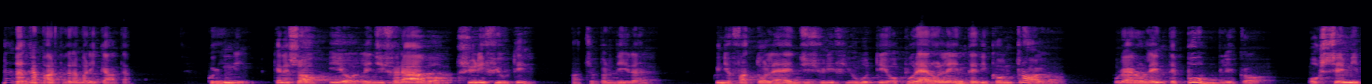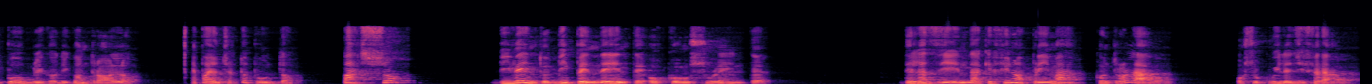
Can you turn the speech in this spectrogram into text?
dall'altra parte della barricata. Quindi che ne so, io legiferavo sui rifiuti, faccio per dire, quindi ho fatto leggi sui rifiuti, oppure ero l'ente di controllo, oppure ero l'ente pubblico o semipubblico di controllo, e poi a un certo punto passo, divento dipendente o consulente dell'azienda che fino a prima controllavo o su cui legiferavo.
